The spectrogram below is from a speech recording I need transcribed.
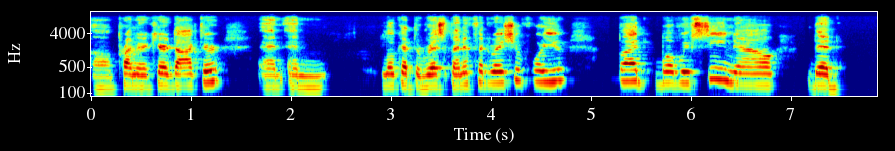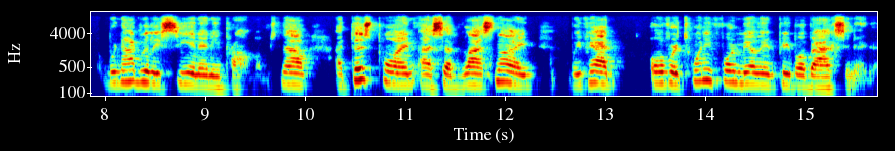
uh, primary care doctor and and look at the risk benefit ratio for you. But what we've seen now that we're not really seeing any problems. Now, at this point, as of last night, we've had over 24 million people vaccinated.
